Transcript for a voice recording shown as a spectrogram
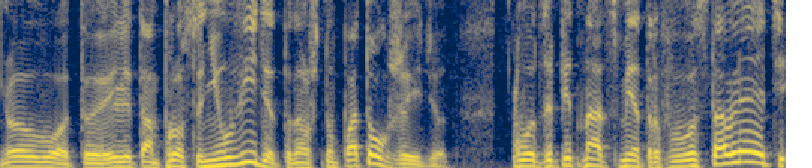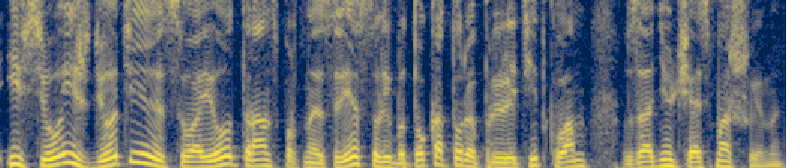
э, Вот, э, или там просто не увидят, потому что ну, поток же идет. Вот за 15 метров вы выставляете, и все, и ждете свое транспортное средство, либо то, которое прилетит к вам в заднюю часть машины.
